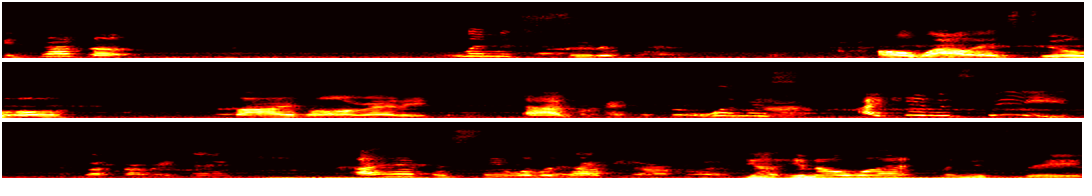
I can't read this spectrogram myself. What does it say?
It's not the let me see the. Oh wow, it's two oh five already. I, so let me. s- I can't even see. I have to see what was up. You, you know what? Let me see.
